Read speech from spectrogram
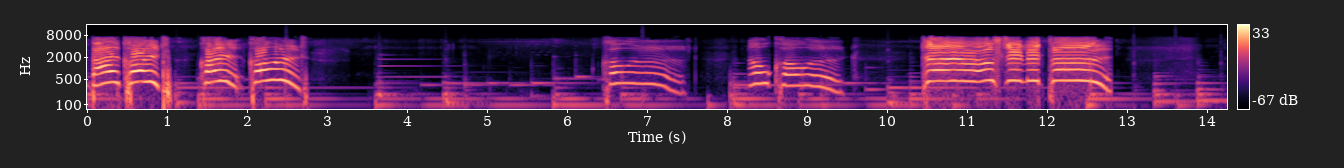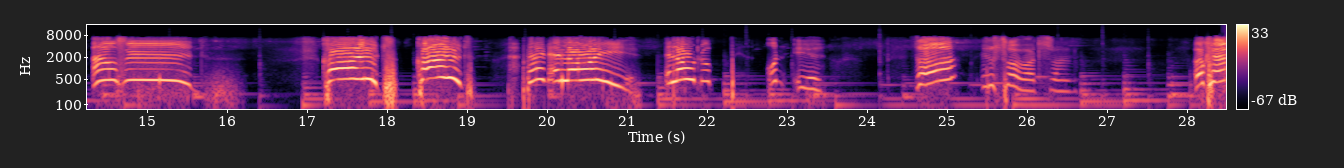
Nimm Ball, Colt! Colt! Colt! Colt! No Colt! Da, aufstehen mit Ball! Auf ihn! Colt! Colt! Nein, Eloy! Eloy, und ihr. So, ich muss Torwart sein. Okay?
